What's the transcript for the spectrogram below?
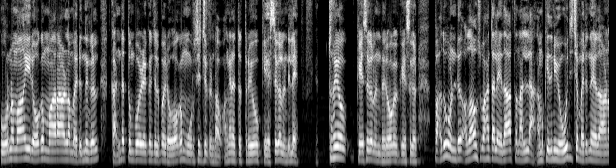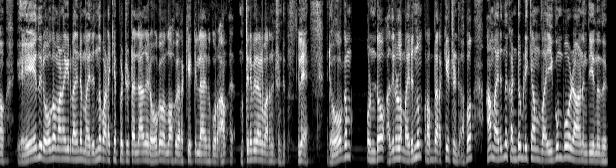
പൂർണമായി രോഗം മാറാനുള്ള മരുന്നുകൾ കണ്ടെത്തുമ്പോഴേക്കും ചിലപ്പോൾ രോഗം മൂർച്ഛിച്ചിട്ടുണ്ടാവും. അങ്ങനത്തെ എത്രയോ കേസുകളുണ്ട് അല്ലേ എത്രയോ കേസുകളുണ്ട് രോഗ കേസുകൾ അപ്പം അതുകൊണ്ട് അള്ളാഹു യഥാർത്ഥ നല്ല നമുക്ക് ഇതിന് യോജിച്ച മരുന്ന് ഏതാണോ ഏത് രോഗമാണെങ്കിലും അതിന്റെ മരുന്ന് പടയ്ക്കപ്പെട്ടിട്ടല്ലാതെ രോഗം അള്ളാഹു ഇറക്കിയിട്ടില്ല എന്ന് ഖുർആൻ മുത്തനബി തങ്ങൾ പറഞ്ഞിട്ടുണ്ട്. അല്ലേ? രോഗം ഉണ്ടോ അതിനുള്ള മരുന്നും റബ്ബ് ഇറക്കിയിട്ടുണ്ട്. അപ്പോൾ ആ മരുന്ന് കണ്ടുപിടിക്കാൻ വൈകുമ്പോഴാണ് എന്ത് ചെയ്യുന്നത്?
